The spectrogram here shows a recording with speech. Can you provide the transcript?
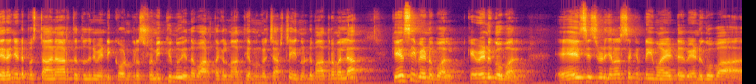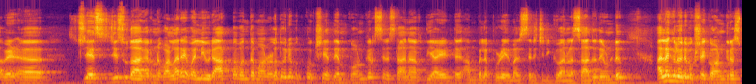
തെരഞ്ഞെടുപ്പ് സ്ഥാനാർത്ഥിത്വത്തിന് വേണ്ടി കോൺഗ്രസ് ശ്രമിക്കുന്നു എന്ന വാർത്തകൾ മാധ്യമങ്ങൾ ചർച്ച ചെയ്യുന്നുണ്ട്. മാത്രമല്ല K C Venugopal Venugopal A I C സിയുടെ ജനറൽ സെക്രട്ടറിയുമായിട്ട് വേണുഗോപാൽ ജി സുധാകരന് വളരെ വലിയൊരു ആത്മബന്ധമാണുള്ളത്. ഒരു പക്ഷേ അദ്ദേഹം കോൺഗ്രസിന്റെ സ്ഥാനാർത്ഥിയായിട്ട് അമ്പലപ്പുഴയിൽ മത്സരിച്ചിരിക്കുവാനുള്ള സാധ്യതയുണ്ട്. അല്ലെങ്കിൽ ഒരു പക്ഷേ കോൺഗ്രസ്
